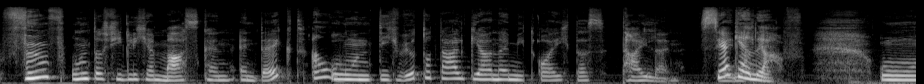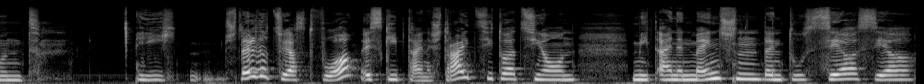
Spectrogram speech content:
fünf unterschiedliche Masken entdeckt Oh. und ich würde total gerne mit euch das teilen. Sehr gerne. Und ich stelle dir zuerst vor, es gibt eine Streitsituation mit einem Menschen, den du sehr, sehr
